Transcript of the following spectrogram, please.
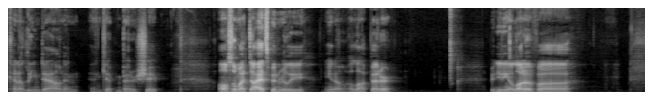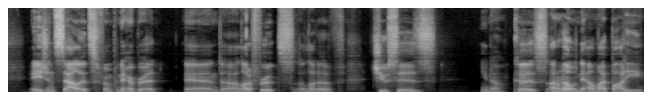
kind of lean down and, and get in better shape. Also my diet's been really you know a lot better. Been eating a lot of uh, asian salads from panera bread and uh, a lot of fruits a lot of juices you know because i don't know now my body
